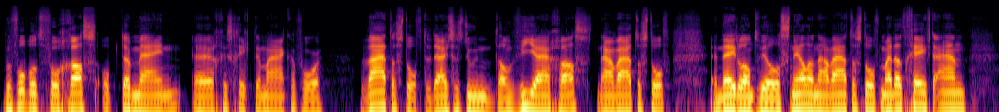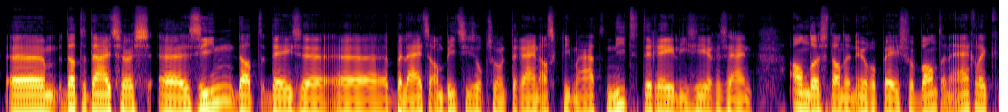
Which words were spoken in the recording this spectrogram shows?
bijvoorbeeld voor gas op termijn uh, geschikt te maken voor waterstof. De Duitsers doen dan via gas naar waterstof. En Nederland wil sneller naar waterstof. Maar dat geeft aan um, dat de Duitsers uh, zien dat deze uh, beleidsambities op zo'n terrein als klimaat niet te realiseren zijn anders dan in Europees verband. En eigenlijk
